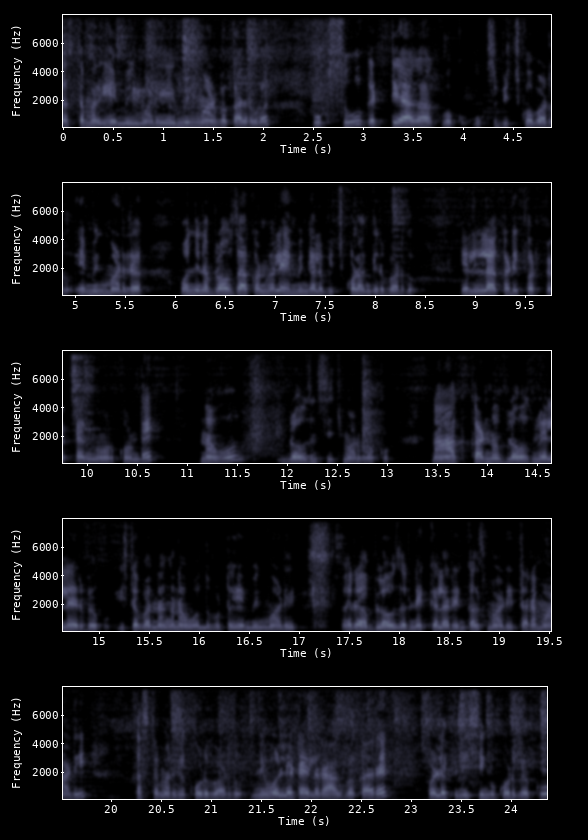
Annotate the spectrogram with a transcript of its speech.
ಕಸ್ಟಮರ್ಗೆ ಹೆಮ್ಮಿಂಗ್ ಮಾಡಿ ಹೆಮ್ಮಿಂಗ್ ಮಾಡಬೇಕಾದ್ರೆ ಕೂಡ ಉಕ್ಸು ಗಟ್ಟಿಯಾಗಿ ಹಾಕ್ಬೇಕು. ಉಕ್ಸು ಬಿಚ್ಕೋಬಾರ್ದು. ಹೆಮ್ಮಿಂಗ್ ಮಾಡಿದ್ರೆ ಒಂದಿನ ಬ್ಲೌಸ್ ಹಾಕೊಂಡ್ಮೇಲೆ ಹೆಮ್ಮಿಂಗೆಲ್ಲ ಬಿಚ್ಕೊಳಂಗೆ ಇರಬಾರ್ದು. ಎಲ್ಲ ಕಡೆ ಪರ್ಫೆಕ್ಟಾಗಿ ನೋಡಿಕೊಂಡೆ ನಾವು ಬ್ಲೌಸನ್ನ ಸ್ಟಿಚ್ ಮಾಡಬೇಕು. ನಾಲ್ಕು ಕಣ್ಣು ಬ್ಲೌಸ್ ಮೇಲೆ ಇರಬೇಕು. ಇಷ್ಟ ಬಂದಂಗೆ ನಾವು ಒಂದು ಬಿಟ್ಟು ಹೆಮ್ಮಿಂಗ್ ಮಾಡಿ ಬ್ಲೌಸ್ ನೆಕ್ಕೆಲ್ಲ ರಿಂಕಲ್ಸ್ ಮಾಡಿ ಥರ ಮಾಡಿ ಕಸ್ಟಮರ್ಗೆ ಕೊಡಬಾರ್ದು. ನೀವು ಒಳ್ಳೆ ಟೈಲರ್ ಆಗಬೇಕಾದ್ರೆ ಒಳ್ಳೆ ಫಿನಿಶಿಂಗು ಕೊಡಬೇಕು,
